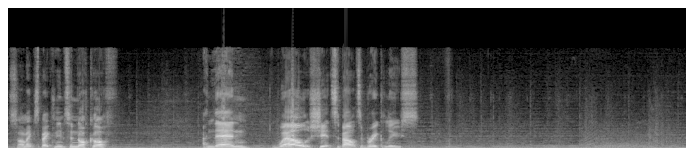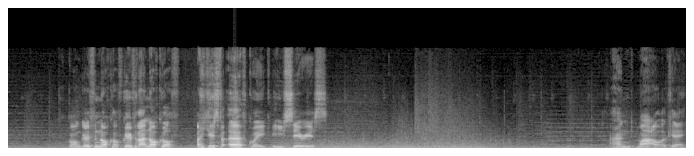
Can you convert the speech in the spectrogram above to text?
So I'm expecting him to knock off. And then, well, shit's about to break loose. Go on, go for knockoff. Go for that knockoff. Oh, he goes for Earthquake. Are you serious? And, wow, okay.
